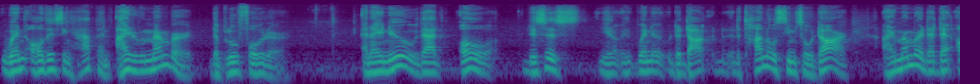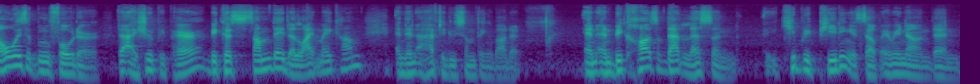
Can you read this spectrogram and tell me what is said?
when all this thing happened i remembered the blue folder and I knew that oh, this is you know when it, the dark the tunnel seems so dark. I remember that there's always a blue folder that I should prepare because someday the light may come, and then I have to do something about it. And and because of that lesson, it keep repeating itself every now and then,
